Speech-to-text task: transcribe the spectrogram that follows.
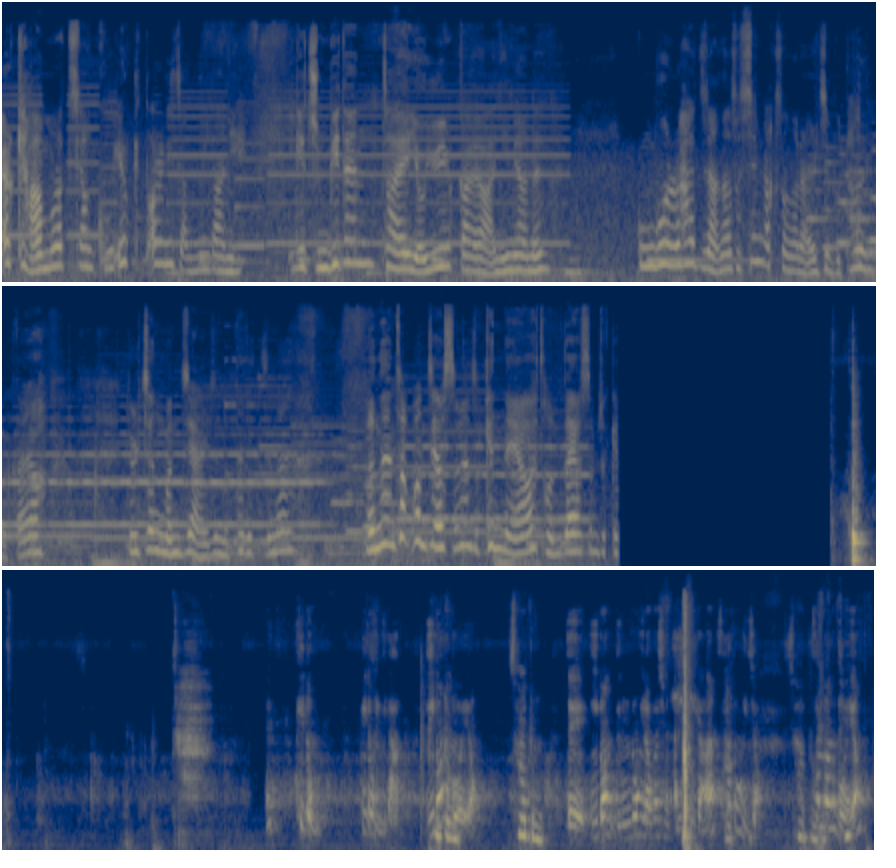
이렇게 아무렇지 않고 이렇게 떨리지 않는다니 이게 준비된 자의 여유일까요? 아니면은 공부를 하지 않아서 심각성을 알지 못하는 걸까요? 둘중 뭔지 알지 못하겠지만 저는 첫 번째였으면 좋겠네요. 전자였으면 좋겠. 피동, 피동입니다. 2번 피동. 뭐예요? 사동, 네, 2번 능동이라고 하시면 안 됩니다. 사동이죠. 사동. 3번 뭐예요?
